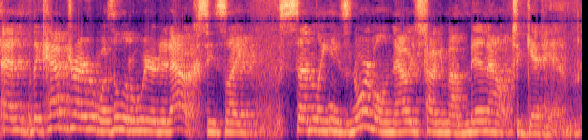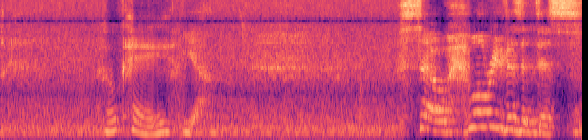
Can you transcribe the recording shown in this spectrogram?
And the cab driver was a little weirded out because he's like, suddenly he's normal, and now he's talking about men out to get him. Okay. Yeah. So we'll revisit this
